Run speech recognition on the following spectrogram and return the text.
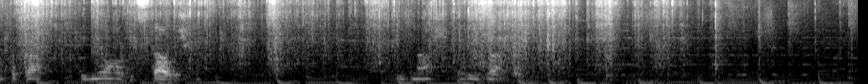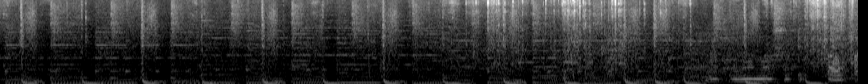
отака під нього підставочка. Під наш різак. Наша підставка.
